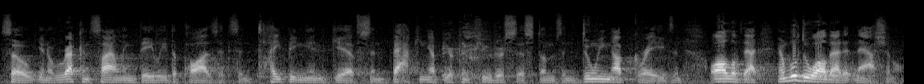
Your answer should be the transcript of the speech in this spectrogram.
So, you know, reconciling daily deposits and typing in gifts and backing up your computer systems and doing upgrades and all of that. And we'll do all that at National.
